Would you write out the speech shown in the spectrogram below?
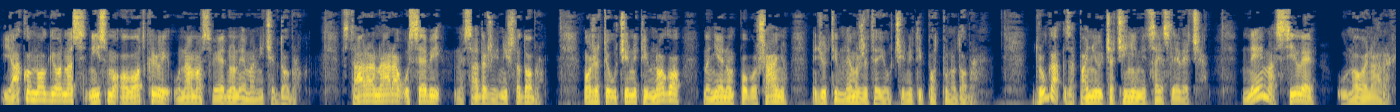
Iako mnogi od nas nismo ovo otkrili, u nama svejedno nema ničeg dobrog. Stara narav u sebi ne sadrži ništa dobro. Možete učiniti mnogo na njenom poboljšanju, međutim ne možete je učiniti potpuno dobro. Druga zapanjujuća činjenica je sljedeća. Nema sile u novoj naravi.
